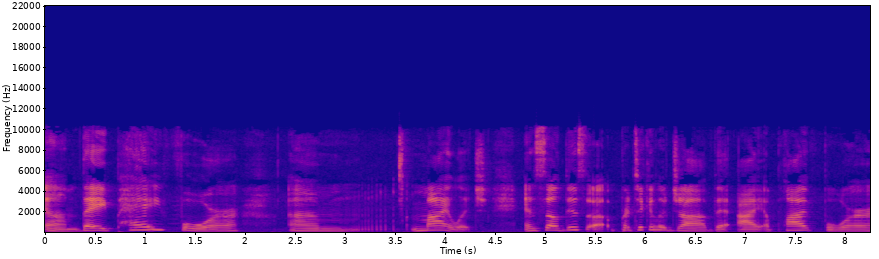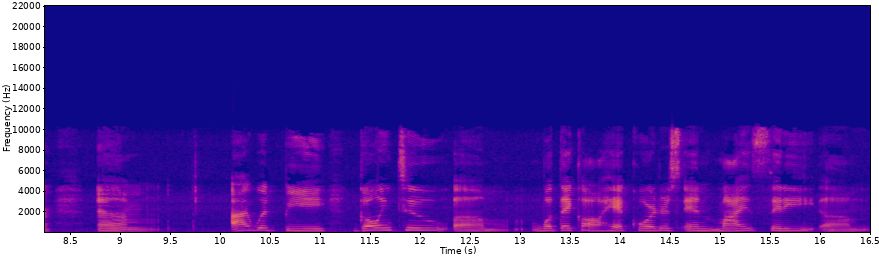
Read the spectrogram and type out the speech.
um, they pay for um, mileage. And so this uh, particular job that I applied for, um, I would be going to um, what they call headquarters in my city um,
